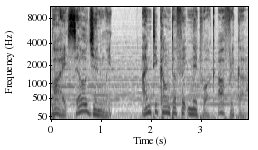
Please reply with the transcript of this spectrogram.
Buy, sell genuine. Anti-Counterfeit Network Africa.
